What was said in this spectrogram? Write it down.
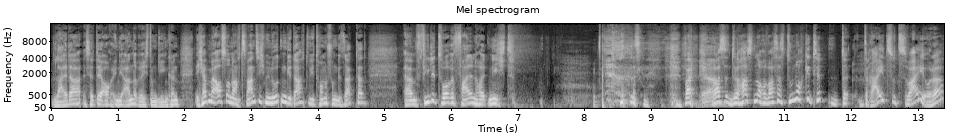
leider, es hätte ja auch in die andere Richtung gehen können. Ich habe mir auch so nach 20 Minuten gedacht, wie Tom schon gesagt hat, ähm, viele Tore fallen heute nicht. Weil, was, du hast noch, was hast du noch getippt? D 3 zu 2, oder?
